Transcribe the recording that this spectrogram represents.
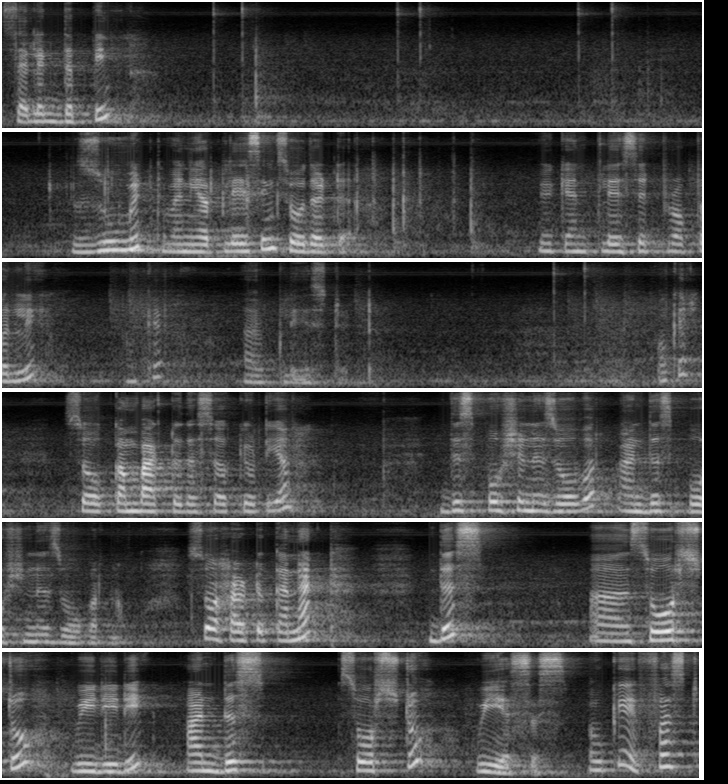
select the pin zoom it when you are placing so that you can place it properly. Okay I have placed it. Okay so come back to the circuit here. This portion is over and this portion is over now. So I have to connect this uh, source to VDD and this source to VSS okay first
